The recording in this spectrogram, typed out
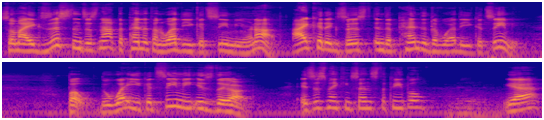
So my existence is not dependent on whether you could see me or not. I could exist independent of whether you could see me. But the way you could see me is the R. Is this making sense to people? Yeah?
